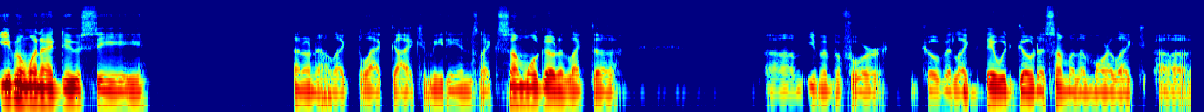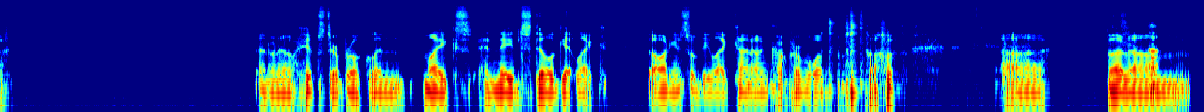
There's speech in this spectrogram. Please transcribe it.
even when I do see, I don't know, like black guy comedians, like some will go to like the, um, even before COVID, like they would go to some of the more like, uh, I don't know, hipster Brooklyn mics, and they'd still get like the audience would be like kind of uncomfortable with stuff. Uh, but um,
